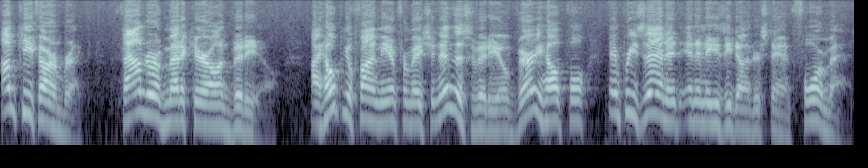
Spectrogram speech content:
I'm Keith Armbrecht, founder of Medicare on Video. I hope you'll find the information in this video very helpful and presented in an easy to understand format.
